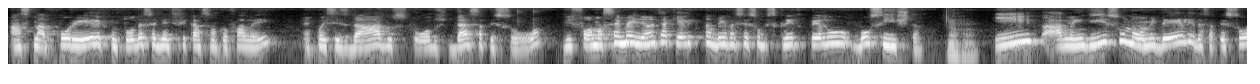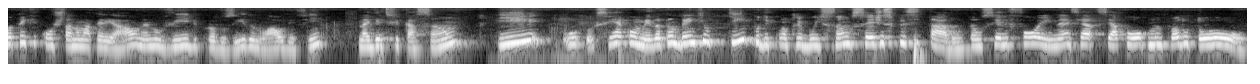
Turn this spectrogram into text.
assinado por ele, com toda essa identificação que eu falei, né, com esses dados todos dessa pessoa, de forma semelhante àquele que também vai ser subscrito pelo bolsista. Uhum. E, além disso, o nome dele, dessa pessoa, tem que constar no material, né, no vídeo produzido, no áudio, enfim, na identificação. E o, se recomenda também que o tipo de contribuição seja explicitado. Então, se ele foi, né, se, se atuou como um produtor,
